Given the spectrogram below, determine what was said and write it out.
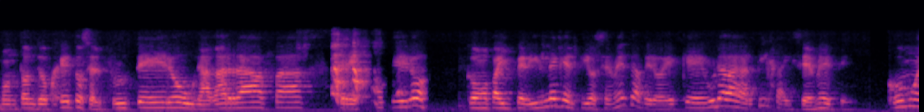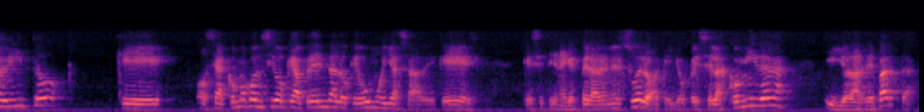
montón de objetos, el frutero, una garrafa, tres fruteros, como para impedirle que el tío se meta, pero es que es una lagartija y se mete. ¿Cómo evito que, o sea, cómo consigo que aprenda lo que Humo ya sabe, que es que se tiene que esperar en el suelo a que yo pese las comidas y yo las reparta?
